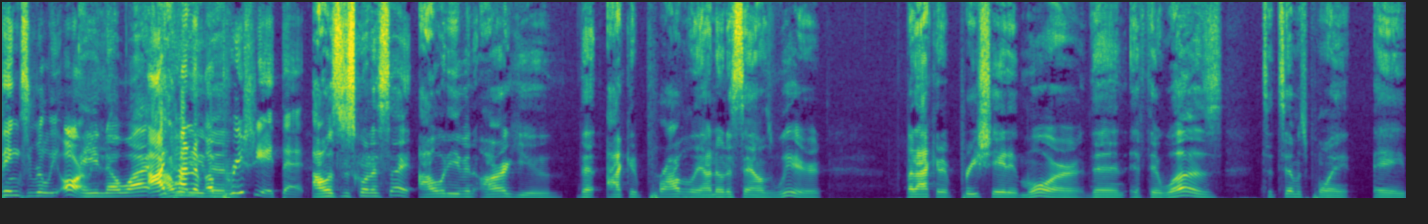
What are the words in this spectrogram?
things really are. And you know what? I, I kind of even- appreciate that. I was just going to say, I would even argue that I could probably, I know this sounds weird, but I could appreciate it more than if there was, to Tim's point, a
